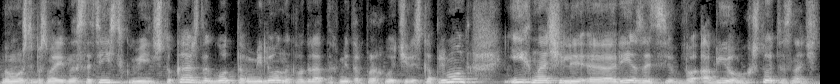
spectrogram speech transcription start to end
вы можете посмотреть на статистику, видеть, что каждый год там миллионы квадратных метров проходят через капремонт, их начали э, резать в объемах. Что это значит?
